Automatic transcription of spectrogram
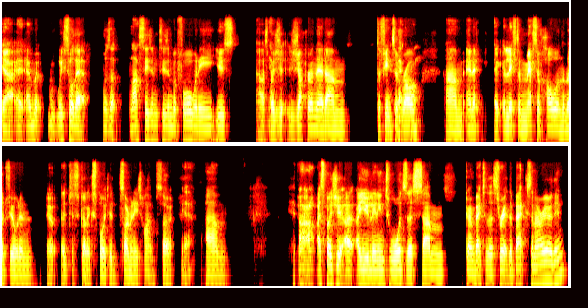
Yeah, and we, we saw that was it last season, season before when he used, uh, I suppose, Xhaka in that um defensive role, um, and it, it left a massive hole in the midfield, and it, it just got exploited so many times. So, Yeah, um, I, I suppose you are, are you leaning towards this um going back to the three at the back scenario then?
